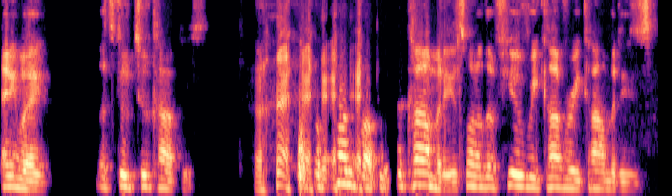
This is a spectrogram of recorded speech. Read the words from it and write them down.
Anyway, let's do two copies. It's a fun book. It's a comedy. It's one of the few recovery comedies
